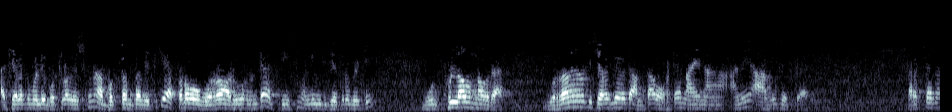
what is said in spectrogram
ఆ చిలక మళ్ళీ బుట్టలో వేసుకుని ఆ బుట్టంతా వెతికి ఎక్కడో గుర్రం అడుగుని ఉంటే అది తీసి మళ్ళీ వీడి చేతిలో పెట్టి మూర్ఖుల్లో ఉన్నవురా. గుర్రం ఏమిటి చిలక ఏమిటి అంతా ఒకటే నాయన అని ఆమె చెప్పారు. కరెక్టేనా?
